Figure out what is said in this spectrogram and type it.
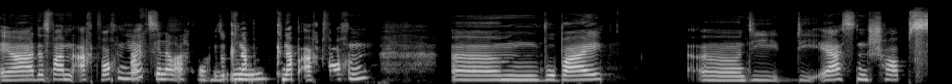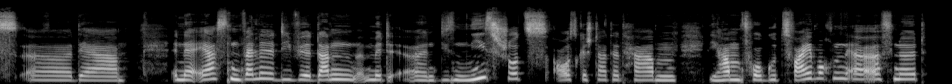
Ja, das waren acht Wochen jetzt. Acht, genau, acht Wochen. Also knapp, mhm. knapp acht Wochen. Ähm, wobei äh, die, die ersten Shops äh, der in der ersten Welle, die wir dann mit äh, diesem Niesschutz ausgestattet haben, die haben vor gut zwei Wochen eröffnet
